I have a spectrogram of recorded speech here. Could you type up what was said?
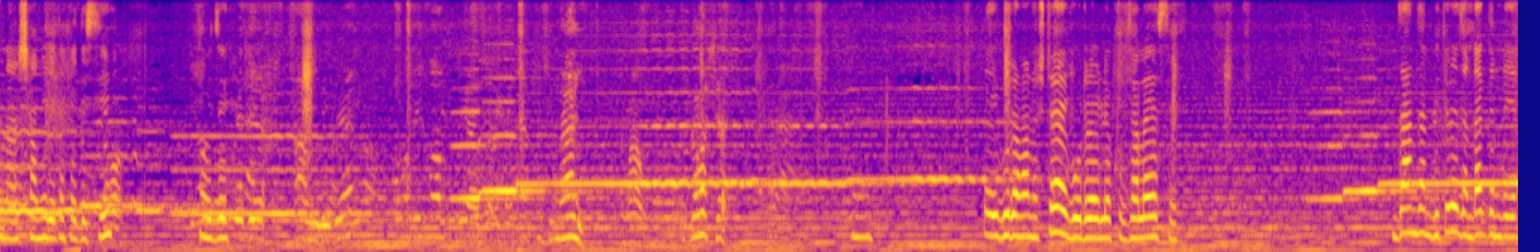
ওনার স্বামীরে দেখাইতেছি। ওই যে হুম, এই বুড়া মানুষটা এই বুড়া হইলে খুব জ্বালায় আছে। যান যান ভিতরে যান ডাক দেন ভাইয়া।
